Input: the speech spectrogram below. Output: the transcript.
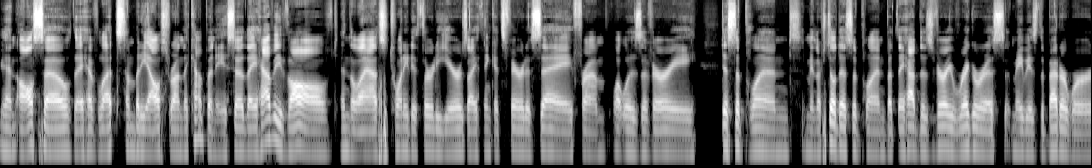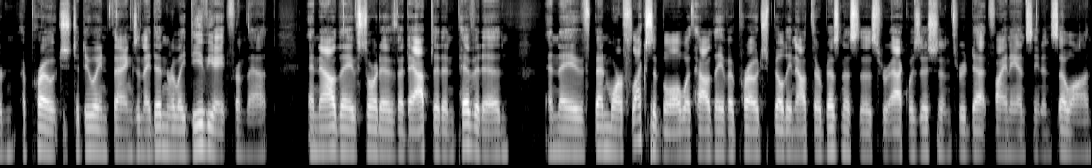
and also they have let somebody else run the company. So they have evolved in the last 20 to 30 years, I think it's fair to say, from what was a very disciplined, I mean, they're still disciplined, but they had this very rigorous, maybe is the better word, approach to doing things, and they didn't really deviate from that. And now they've sort of adapted and pivoted and they've been more flexible with how they've approached building out their businesses through acquisition, through debt financing, and so on.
